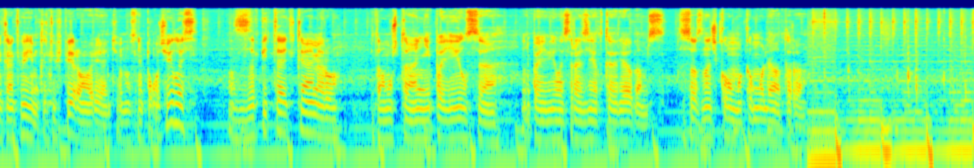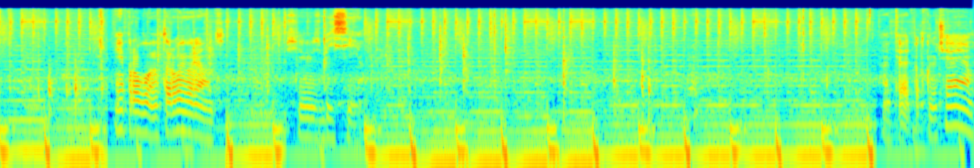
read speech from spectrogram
И как видим, как и в первом варианте у нас не получилось запитать камеру, потому что не появился не появилась розетка рядом с, со значком аккумулятора. И пробуем второй вариант с USB-C. Опять подключаем.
